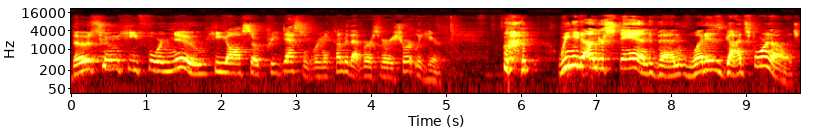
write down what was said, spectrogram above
Those whom he foreknew, he also predestined. We're going to come to that verse very shortly here. we need to understand then what is God's foreknowledge.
